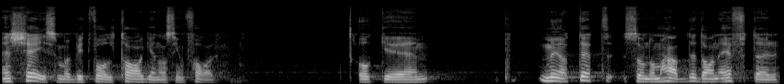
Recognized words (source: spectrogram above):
en tjej som har blivit våldtagen av sin far. Och eh, mötet som de hade dagen efter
